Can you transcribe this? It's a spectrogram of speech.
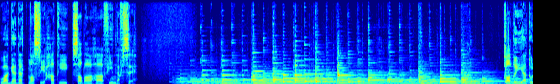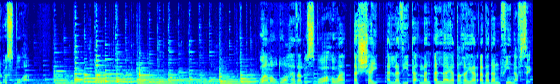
وجدت نصيحتي صداها في نفسه. قضية الأسبوع. وموضوع هذا الأسبوع هو الشيء الذي تأمل ألا يتغير ابدا في نفسك.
